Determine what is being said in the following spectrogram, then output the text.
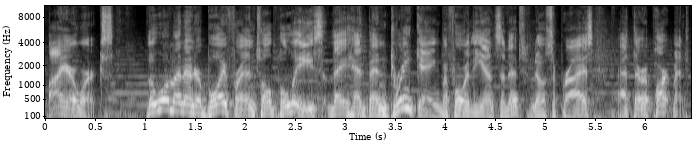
fireworks. The woman and her boyfriend told police they had been drinking before the incident, no surprise, at their apartment.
